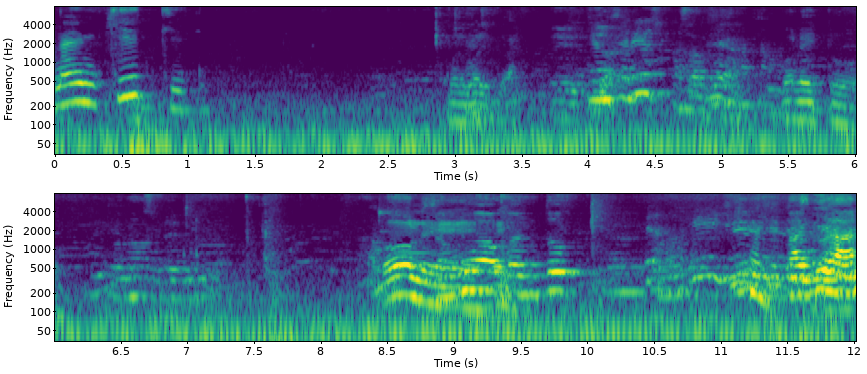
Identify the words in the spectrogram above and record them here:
Naim Kiki boleh boleh ah. Yang serius Pak. Ya. boleh itu. Boleh. Semua bentuk tagihan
